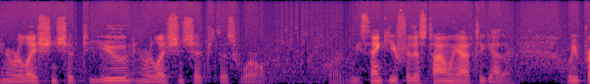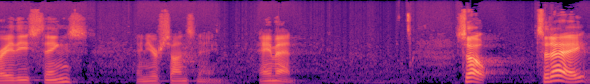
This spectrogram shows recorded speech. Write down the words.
in relationship to you, in relationship to this world. Lord, we thank you for this time we have together. We pray these things in your Son's name. Amen. So, today,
